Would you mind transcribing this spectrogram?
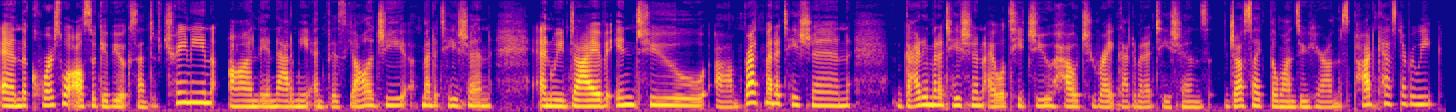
And the course will also give you extensive training on the anatomy and physiology of meditation. And we dive into um, breath meditation guided meditation, I will teach you how to write guided meditations just like the ones you hear on this podcast every week.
